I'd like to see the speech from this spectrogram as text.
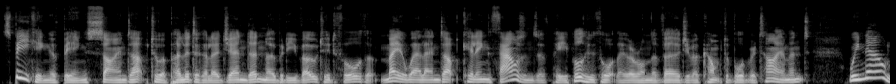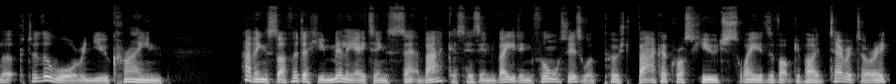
Speaking of being signed up to a political agenda nobody voted for that may well end up killing thousands of people who thought they were on the verge of a comfortable retirement, we now look to the war in Ukraine. Having suffered a humiliating setback as his invading forces were pushed back across huge swathes of occupied territory,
